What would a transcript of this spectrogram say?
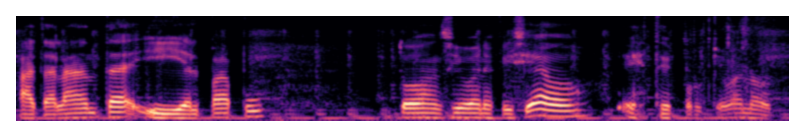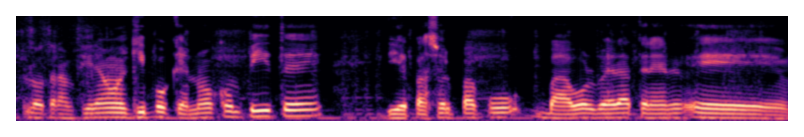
Atalanta y el Papu, todos han sido beneficiados, este, porque bueno, lo transfieren a un equipo que no compite y de paso el Papu va a volver a tener eh,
